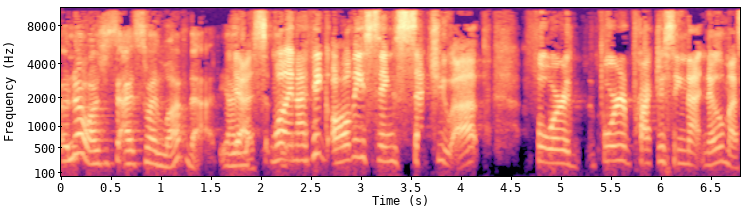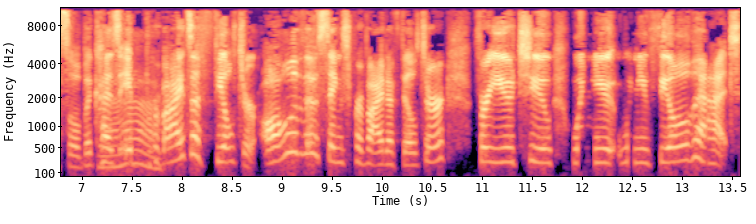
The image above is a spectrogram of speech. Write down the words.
Oh, no, I was just, I, so I love that. yes. well, and I think all these things set you up for for practicing that no muscle because yeah. it provides a filter all of those things provide a filter for you to when you when you feel that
